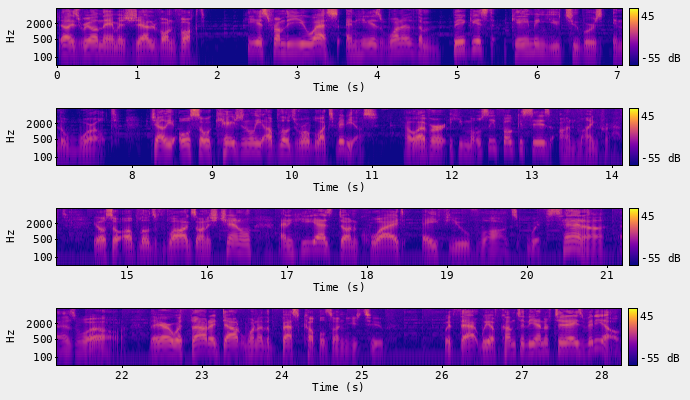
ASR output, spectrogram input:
Jelly's real name is Jelle van Vucht. He is from the US and he is one of the biggest gaming YouTubers in the world. Jelly also occasionally uploads Roblox videos. However, he mostly focuses on Minecraft. He also uploads vlogs on his channel, and he has done quite a few vlogs with Sanna as well. They are without a doubt one of the best couples on YouTube. With that, we have come to the end of today's video.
